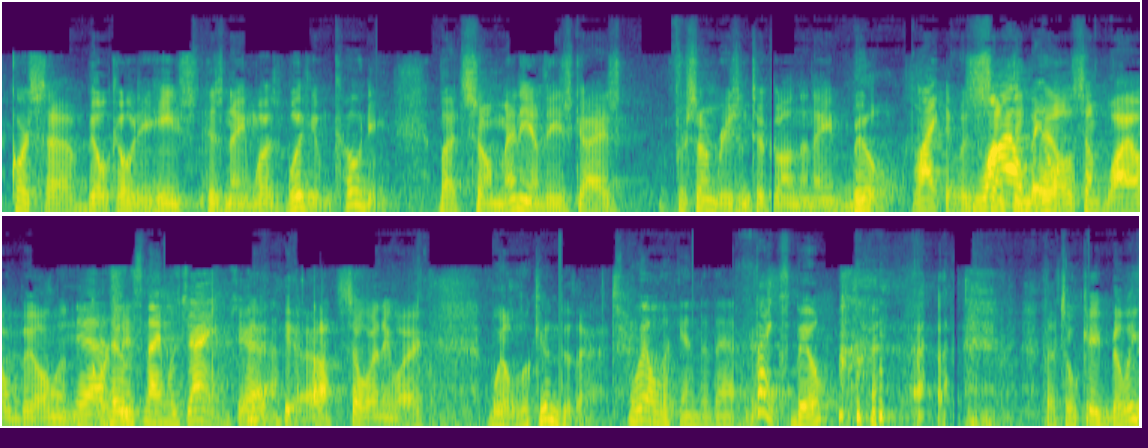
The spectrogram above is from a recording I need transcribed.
of course, uh, Bill Cody, he's, his name was William Cody. But so many of these guys for some reason took on the name Bill. Like it was Wild something Bill. Bill, some Wild Bill, and yeah, of course whose he, name was James. Yeah. yeah. So anyway, we'll look into that. We'll look into that. Yes. Thanks, Bill. That's okay, Billy.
